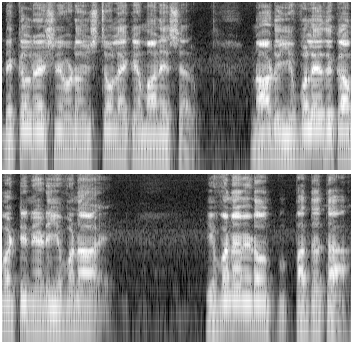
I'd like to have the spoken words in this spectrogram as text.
డిక్లరేషన్ ఇవ్వడం ఇష్టం లేకే మానేశారు. నాడు ఇవ్వలేదు కాబట్టి నేడు ఇవ్వన ఇవ్వననడం పద్ధత?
